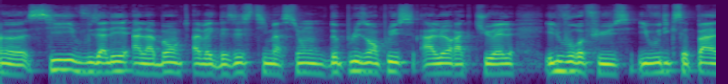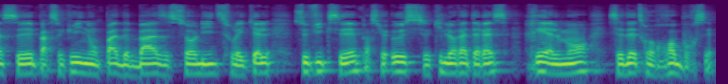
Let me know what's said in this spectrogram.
euh, si vous allez à la banque avec des estimations de plus en plus à l'heure actuelle, ils vous refusent, ils vous disent que c'est pas assez parce qu'ils n'ont pas de bases solides sur lesquelles se fixer parce que eux, ce qui leur intéresse réellement, c'est d'être remboursés.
